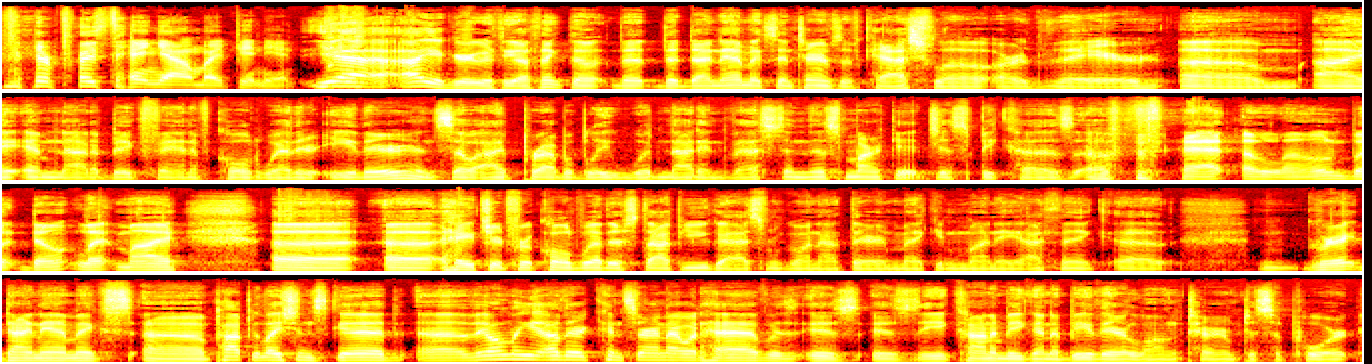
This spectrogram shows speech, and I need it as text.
better place to hang out, in my opinion. Yeah, I agree with you. I think the, the, the dynamics in terms of cash flow are there. Um, I am not a big fan of cold weather either, and so I probably would not invest in this market just because of that alone. But don't let my uh, uh, hatred for cold weather stop you guys from going out there and making money. I think uh, great dynamics. Uh, population's good. Uh, the only other concern I would have is is, is the economy going to be there long term to support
